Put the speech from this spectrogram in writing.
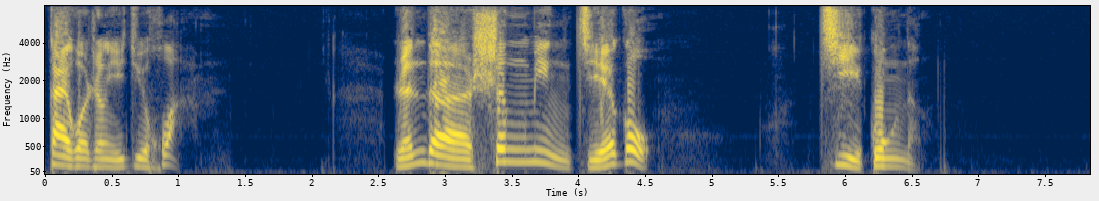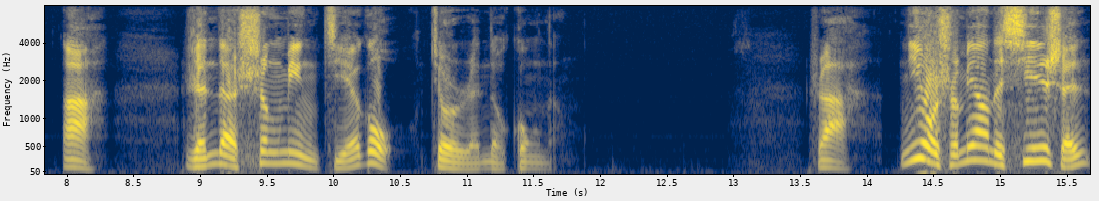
概括成一句话：人的生命结构即功能。啊，人的生命结构就是人的功能，是吧？你有什么样的心神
